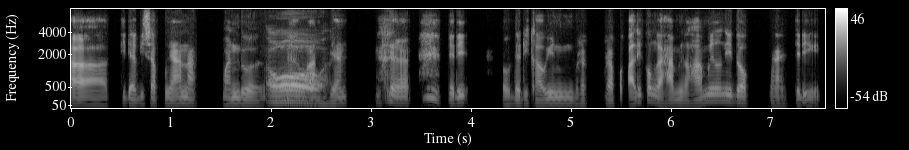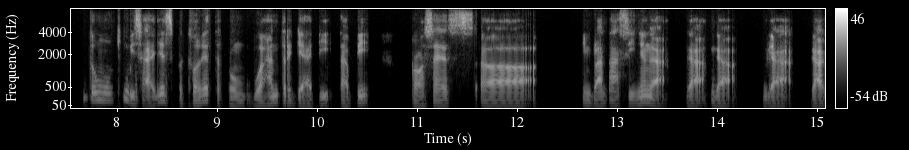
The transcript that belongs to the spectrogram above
uh, tidak bisa punya anak, mandul. Oh. artian jadi udah dikawin berapa kali kok nggak hamil-hamil nih dok. Nah jadi itu mungkin bisa aja sebetulnya pembuahan terjadi tapi proses uh, implantasinya nggak nggak nggak nggak nggak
